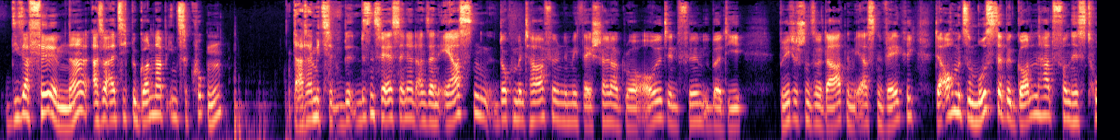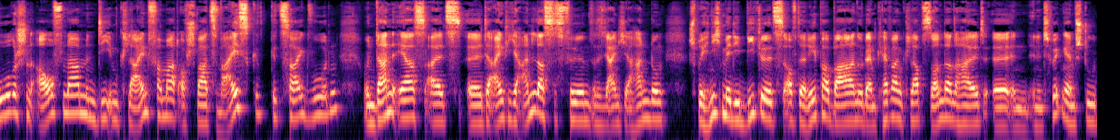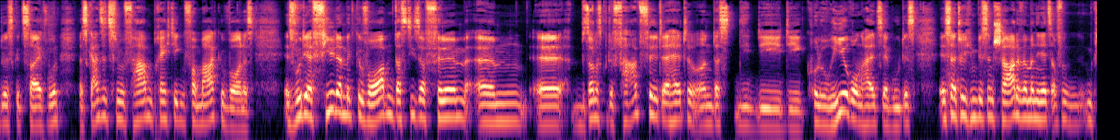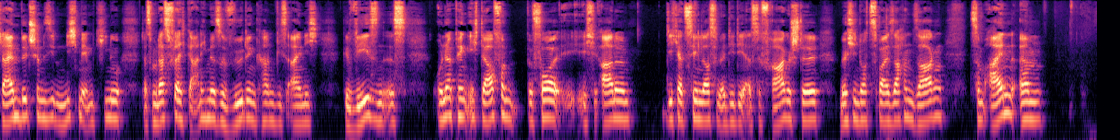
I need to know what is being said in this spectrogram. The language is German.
dieser Film, ne, also als ich begonnen habe, ihn zu gucken, da hat er mich ein bisschen zuerst erinnert an seinen ersten Dokumentarfilm, nämlich They Shall Not Grow Old, den Film über die britischen Soldaten im Ersten Weltkrieg, der auch mit so Muster begonnen hat von historischen Aufnahmen, die im Kleinformat auf Schwarz-Weiß ge gezeigt wurden und dann erst als äh, der eigentliche Anlass des Films, also die eigentliche Handlung, sprich nicht mehr die Beatles auf der Reeperbahn oder im Cavern Club, sondern halt äh, in, in den Twickenham Studios gezeigt wurden, das Ganze zu einem farbenprächtigen Format geworden ist. Es wurde ja viel damit geworben, dass dieser Film ähm, äh, besonders gute Farbfilter hätte und dass die, die, die Kolorierung halt sehr gut ist. Ist natürlich ein bisschen schade, wenn man den jetzt auf einem kleinen Bildschirm sieht und nicht mehr im Kino, dass man das vielleicht gar nicht mehr so würdigen kann, wie es eigentlich gewesen ist. Unabhängig davon, bevor ich Arne dich erzählen lasse oder dir die erste Frage stelle, möchte ich noch zwei Sachen sagen. Zum einen, ähm,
